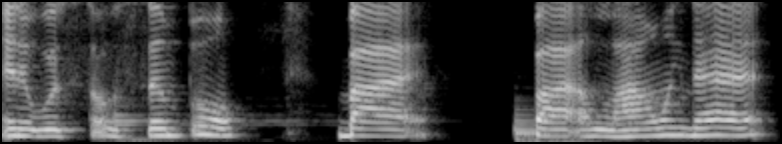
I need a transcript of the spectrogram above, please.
and it was so simple by by allowing that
